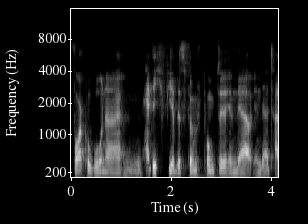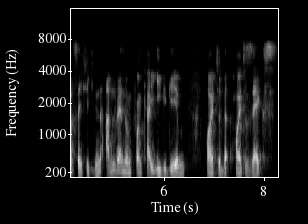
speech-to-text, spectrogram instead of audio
vor Corona ähm, hätte ich vier bis fünf Punkte in der, in der tatsächlichen Anwendung von KI gegeben. Heute, heute sechs.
